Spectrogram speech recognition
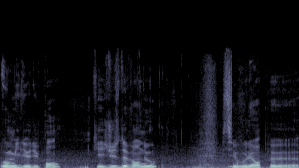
au milieu du pont, qui est juste devant nous. Si vous voulez, on peut,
